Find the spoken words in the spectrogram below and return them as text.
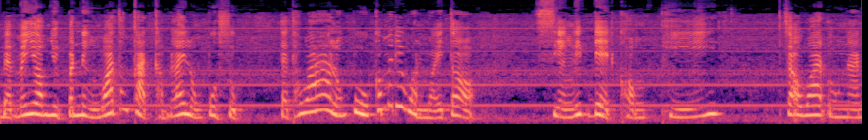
แบบไม่ยอมหยุดประหนึ่งว่าต้องกัดขับไล่หลวงปู่สุข แต่ทว่าหลวงปู่ก็ไม่ได้หวั่นไหวต่อ เสียงฤทธิ์เดชของผีเจ้าอาวาสองค์นั้น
